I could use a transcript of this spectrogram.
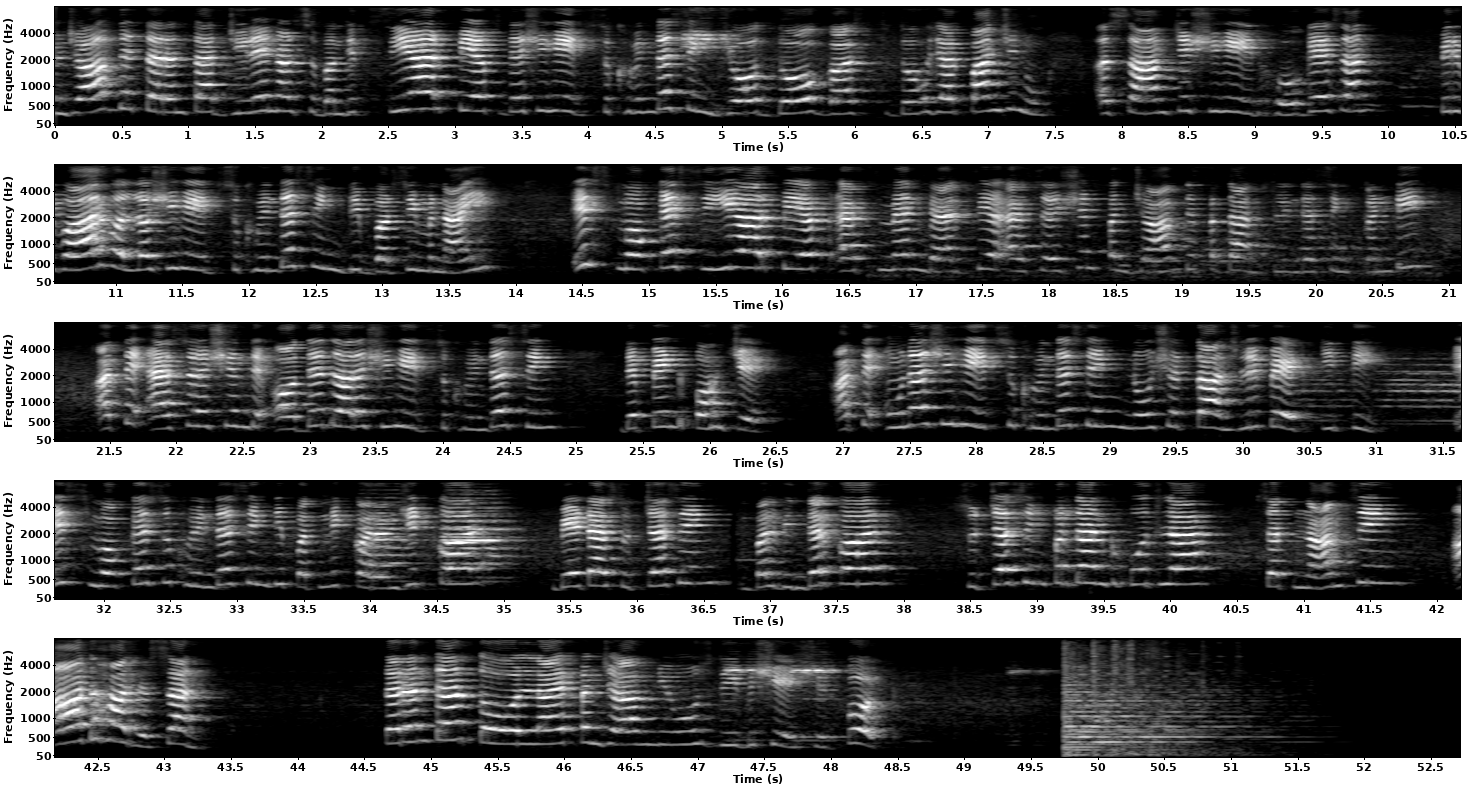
ਪੰਜਾਬ ਦੇ ਤਰਨਤਾਰਨ ਜ਼ਿਲ੍ਹੇ ਨਾਲ ਸੰਬੰਧਿਤ ਸੀਆਰਪੀਐਫ ਦੇ ਸ਼ਹੀਦ ਸੁਖਵਿੰਦਰ ਸਿੰਘ ਜੋ 2 ਅਗਸਤ 2005 ਨੂੰ ਅਸਾਮ 'ਚ ਸ਼ਹੀਦ ਹੋ ਗਏ ਸਨ, ਪਰਿਵਾਰ ਵੱਲੋਂ ਸ਼ਹੀਦ ਸੁਖਵਿੰਦਰ ਸਿੰਘ ਦੀ ਬਰਸੀ ਮਨਾਈ। ਇਸ ਮੌਕੇ CRPF ex men welfare association Punjab ਦੇ ਪ੍ਰਧਾਨ ਸੁਲਿੰਦਰ ਸਿੰਘ ਕੰਡੀ ਅਤੇ ਐਸੋਸੀਏਸ਼ਨ ਦੇ ਅਹੁਦੇਦਾਰ ਸ਼ਹੀਦ ਸੁਖਵਿੰਦਰ ਸਿੰਘ ਦੇ ਪਿੰਡ ਪਹੁੰਚੇ। ਅਤੇ ਉਹਨਾਂ ਸ਼ਹੀਦ ਸੁਖਵਿੰਦਰ ਸਿੰਘ ਨੂੰ ਸ਼ਰਧਾਂਜਲੀ ਭੇਟ ਕੀਤੀ। ਇਸ ਮੌਕੇ ਸੁਖਵਿੰਦਰ ਸਿੰਘ ਦੀ ਪਤਨੀ ਕਰਮਜੀਤ ਕੌਰ, ਬੇਟਾ ਸੁੱਚਾ ਸਿੰਘ, ਬਲਵਿੰਦਰ ਕੌਰ, ਸੁੱਚਾ ਸਿੰਘ ਪ੍ਰਧਾਨ ਕਪੂਰਥਲਾ, ਸਤਨਾਮ ਸਿੰਘ ਆਦਿ ਹਾਜ਼ਰ ਸਨ। ਤਰਨਤਾਰਨ ਤੋਂ ਲਾਈਵ ਪੰਜਾਬ ਨਿਊਜ਼ ਦੀ ਵਿਸ਼ੇਸ਼ ਰਿਪੋਰਟ।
